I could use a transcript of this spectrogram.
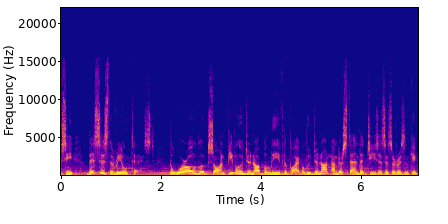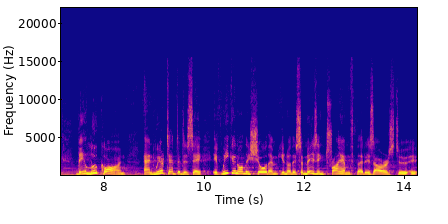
see, this is the real test. The world looks on. People who do not believe the Bible, who do not understand that Jesus is a risen king, they look on, and we're tempted to say, if we can only show them, you know, this amazing triumph that is ours to, uh,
